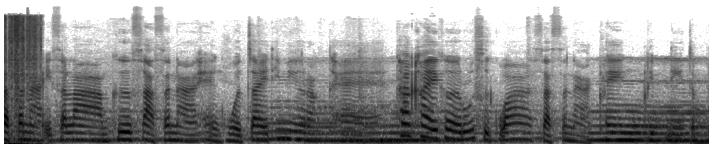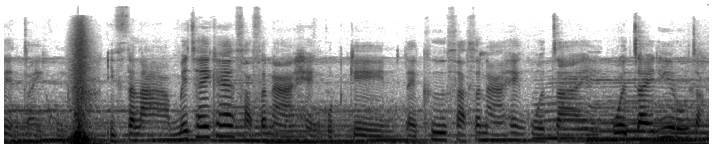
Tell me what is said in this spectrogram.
ศาสนาอิสลามคือศาสนาแห่งหัวใจที่มีรักแท้ ถ้าใครเคยรู้สึกว่าศาสนาเคร่งคลิปนี้จะเปลี่ยนใจคุณอิสลามไม่ใช่แค่ศาสนาแห่งกฎเกณฑ์ แต่คือศาสนาแห่งหัวใจ หัวใจที่รู้จัก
